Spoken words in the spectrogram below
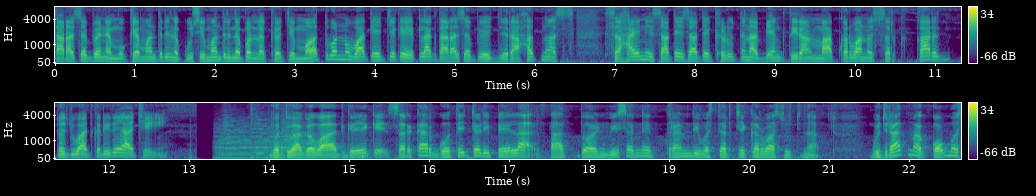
ધારાસભ્યોને, મુખ્યમંત્રીને, કૃષિમંત્રીને પણ લખ્યો છે. મહત્વનું વાત એ છે કે કેટલાક ધારાસભ્યોએ રાહતના સહાયની સાથે સાથે ખેડૂતોના બેંક ધિરાણ માફ કરવાનો સરકાર રજૂઆત કરી રહ્યા છે. વધુ આગળ વાત કરીએ કે સરકાર ગોથે ચડી પહેલાં સાત પોઈન્ટ વીસ અને ત્રણ દિવસ ચર્ચે કરવા સૂચના ગુજરાતમાં કોમર્સ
